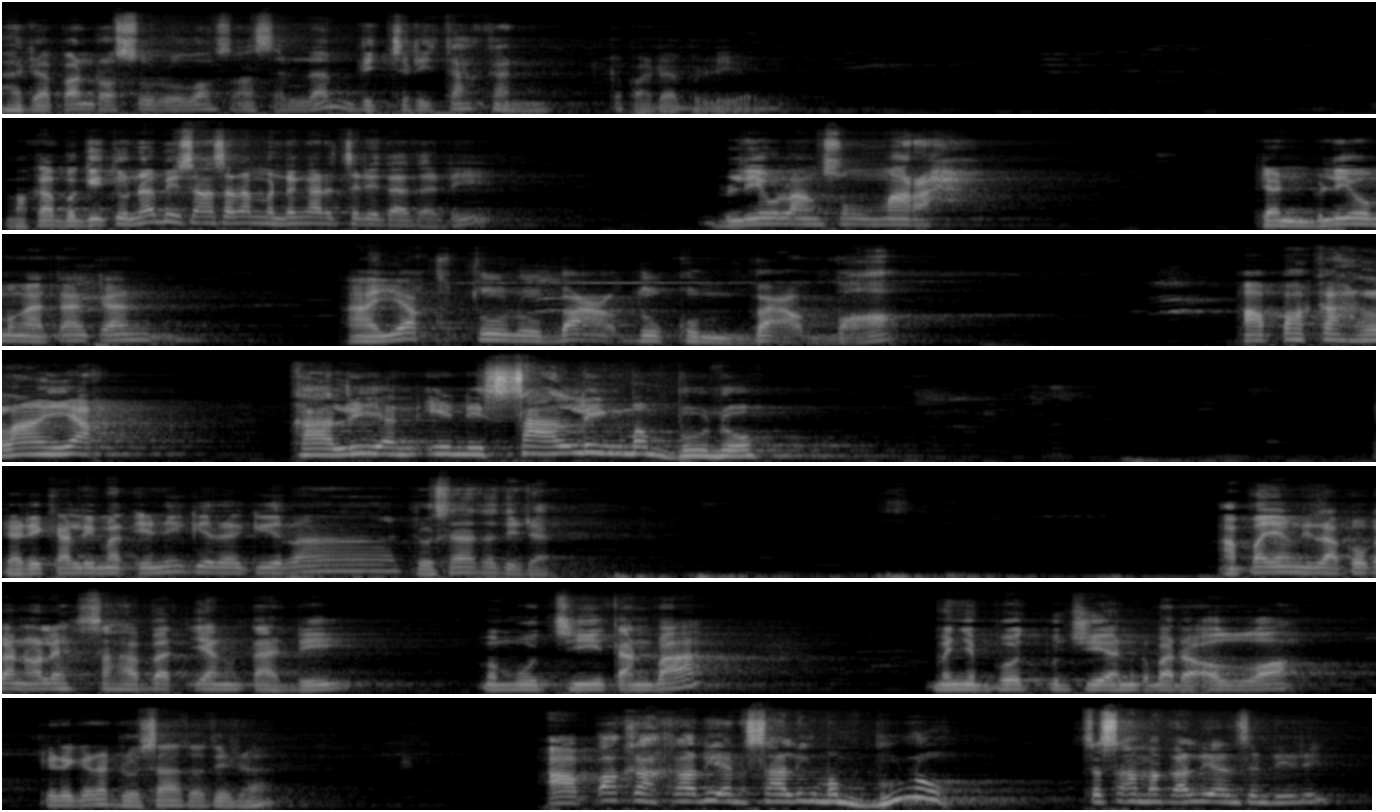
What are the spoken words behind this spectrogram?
hadapan Rasulullah SAW diceritakan kepada beliau. Maka begitu Nabi SAW mendengar cerita tadi, beliau langsung marah. Dan beliau mengatakan, Ayaktulu ba'dukum ba'da Apakah layak kalian ini saling membunuh? Dari kalimat ini kira-kira dosa atau tidak? Apa yang dilakukan oleh sahabat yang tadi memuji tanpa menyebut pujian kepada Allah kira-kira dosa atau tidak? Apakah kalian saling membunuh sesama kalian sendiri?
